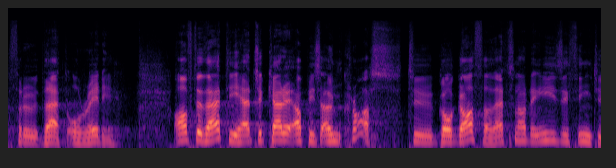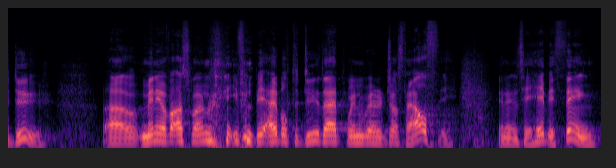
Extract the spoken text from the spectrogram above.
through that already. After that, he had to carry up his own cross to Golgotha. That's not an easy thing to do. Uh, many of us won't even be able to do that when we're just healthy. You know, it's a heavy thing.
